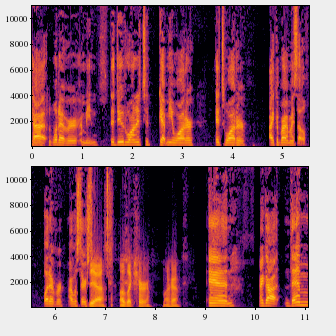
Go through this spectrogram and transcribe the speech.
yeah, chat yeah. whatever. I mean the dude wanted to get me water. It's water. I could buy it myself. Whatever. I was thirsty. Yeah. I was like, sure. Okay. and i got them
